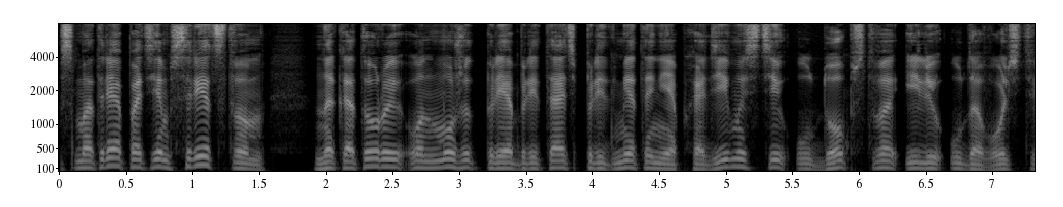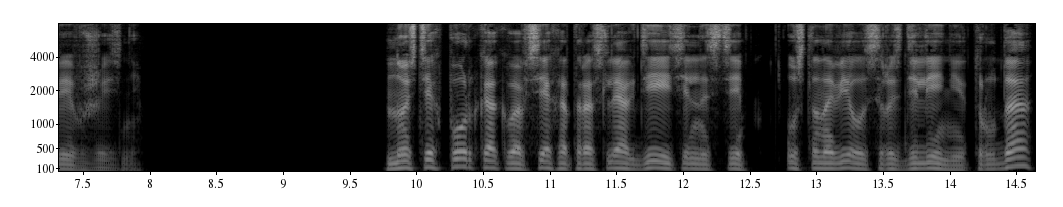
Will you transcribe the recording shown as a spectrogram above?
смотря по тем средствам, на которые он может приобретать предметы необходимости, удобства или удовольствия в жизни. Но с тех пор, как во всех отраслях деятельности установилось разделение труда,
